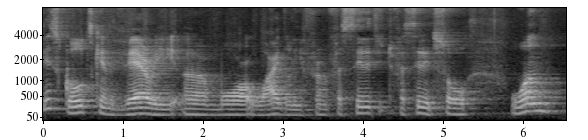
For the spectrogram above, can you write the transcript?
These codes can vary uh, more widely from facility to facility, so one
